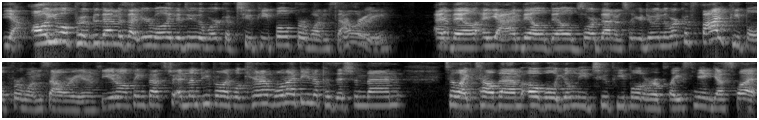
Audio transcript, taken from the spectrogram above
yeah, all you will prove to them is that you're willing to do the work of two people for one salary. And yep. they'll and yeah, and they'll they'll absorb that until you're doing the work of five people for one salary. And if you don't think that's true, and then people are like, well, can I won't I be in a position then to like tell them, oh well, you'll need two people to replace me? And guess what?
